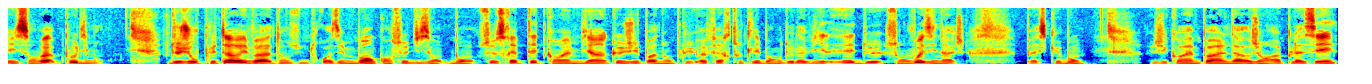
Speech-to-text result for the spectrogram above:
et il s'en va poliment. Deux jours plus tard, il va dans une troisième banque en se disant Bon, ce serait peut-être quand même bien que j'ai pas non plus à faire toutes les banques de la ville et de son voisinage. Parce que bon, j'ai quand même pas mal d'argent à placer.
